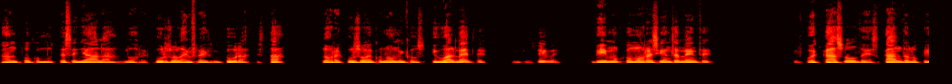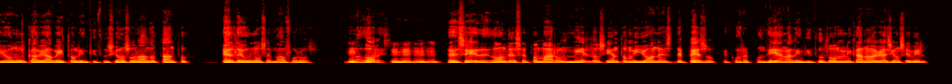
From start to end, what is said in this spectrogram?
tanto como usted señala, los recursos, la infraestructura está, los recursos económicos igualmente, inclusive. Vimos cómo recientemente, y fue caso de escándalo que yo nunca había visto la institución sonando tanto, el de unos semáforos Mm. voladores. Es decir, de donde se tomaron 1.200 millones de pesos que correspondían al Instituto Dominicano de Aviación Civil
